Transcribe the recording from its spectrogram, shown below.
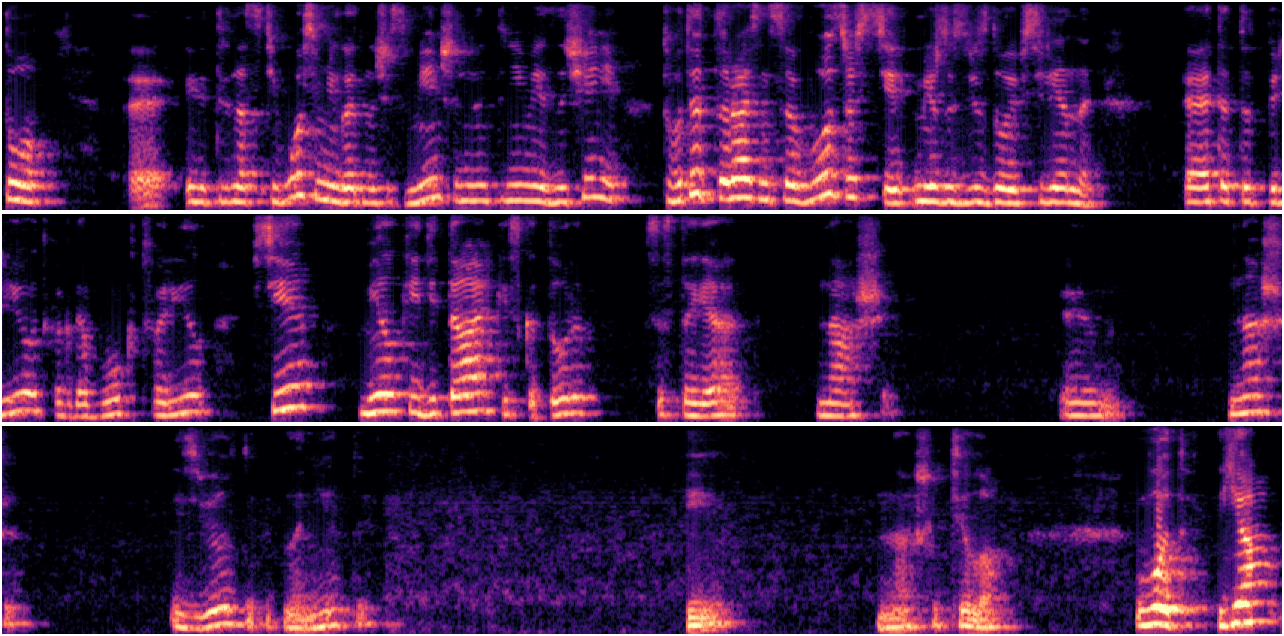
то э, или 13,8, мне говорят, но сейчас меньше, но это не имеет значения, то вот эта разница в возрасте между звездой и Вселенной, это тот период, когда Бог творил все мелкие детальки, из которых состоят наши, э, наши и звезды, и планеты, и наши тела. Вот, я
